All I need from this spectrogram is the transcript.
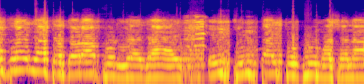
আজরাইল হাতে ধরা পড়িয়া যায়। এই চিন্তায় তো ঘুম আসে না,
